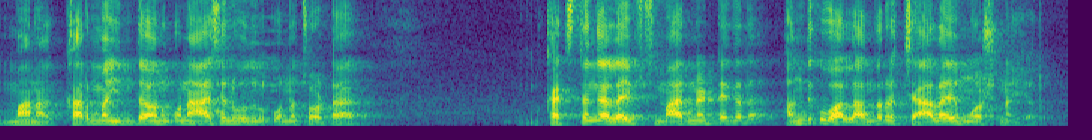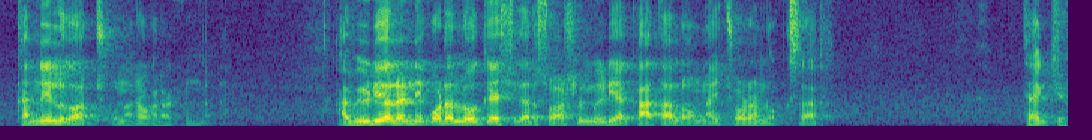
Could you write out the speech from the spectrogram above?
మన కర్మ ఇంత అనుకున్న ఆశలు వదులుకున్న చోట ఖచ్చితంగా లైఫ్స్ మారినట్టే కదా? అందుకు వాళ్ళందరూ చాలా ఎమోషన్ అయ్యారు. కన్నీళ్ళు గార్చుకున్నారు ఒక రకంగా. ఆ వీడియోలన్నీ కూడా లోకేష్ గారు సోషల్ మీడియా ఖాతాలో ఉన్నాయి. చూడండి ఒకసారి. Thank you.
